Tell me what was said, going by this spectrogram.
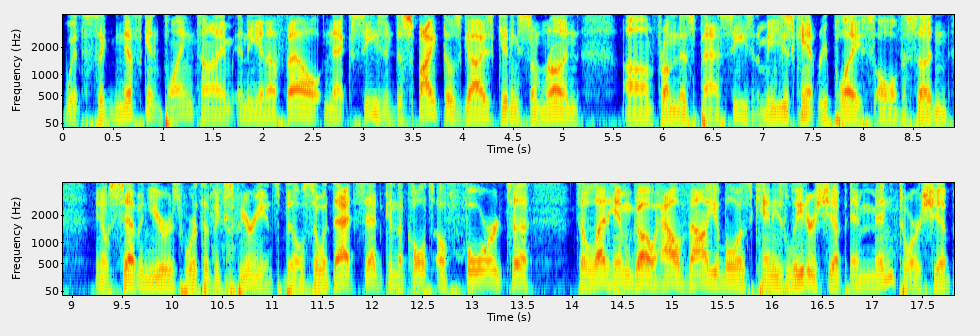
with significant playing time in the NFL next season, despite those guys getting some run um, from this past season. I mean, you just can't replace all of a sudden, you know, seven years worth of experience, Bill. So, with that said, can the Colts afford to to let him go? How valuable is Kenny's leadership and mentorship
